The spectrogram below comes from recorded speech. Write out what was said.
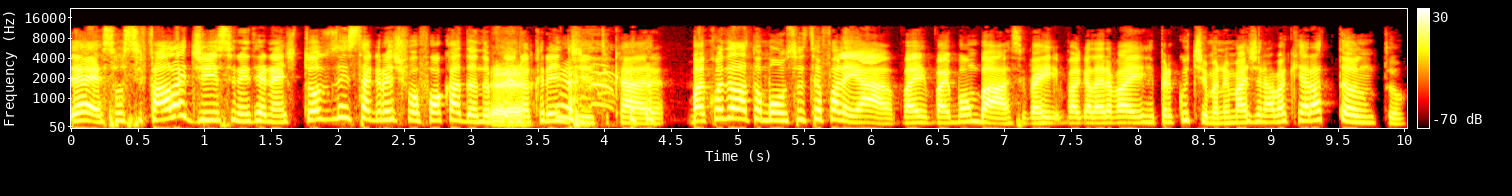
É, só se fala disso na internet. Todos os Instagrams de fofoca dando. Eu falei, É. não acredito, cara. Mas quando ela tomou um susto, eu falei, ah, vai, vai bombar, assim, vai, a galera vai repercutir. Mas não imaginava que era tanto.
